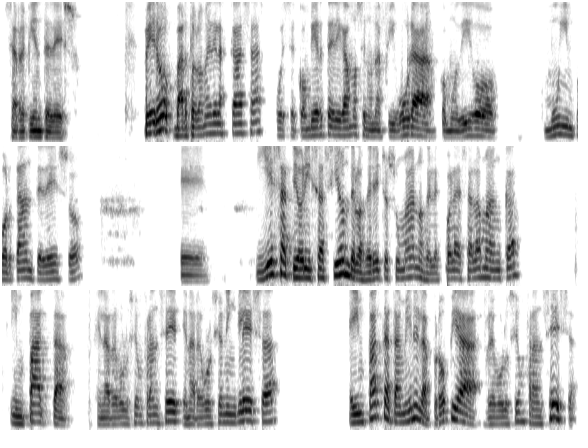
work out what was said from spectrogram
se arrepiente de eso. Pero Bartolomé de las Casas, pues se convierte, digamos, en una figura, como digo, muy importante de eso. Eh, y esa teorización de los derechos humanos de la Escuela de Salamanca impacta en la Revolución Francesa, en la Revolución Inglesa, e impacta también en la propia Revolución Francesa.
